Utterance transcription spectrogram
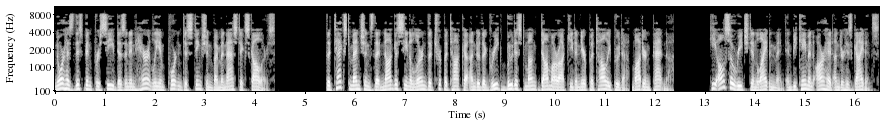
nor has this been perceived as an inherently important distinction by monastic scholars. The text mentions that Nagasena learned the Tripitaka under the Greek Buddhist monk Dhammarakkhita near Pataliputra modern Patna. He also reached enlightenment and became an arhat under his guidance.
